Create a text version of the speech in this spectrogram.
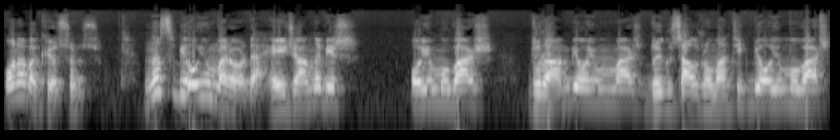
Ona bakıyorsunuz. Nasıl bir oyun var orada? Heyecanlı bir oyun mu var? Durağan bir oyun mu var? Duygusal, romantik bir oyun mu var?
